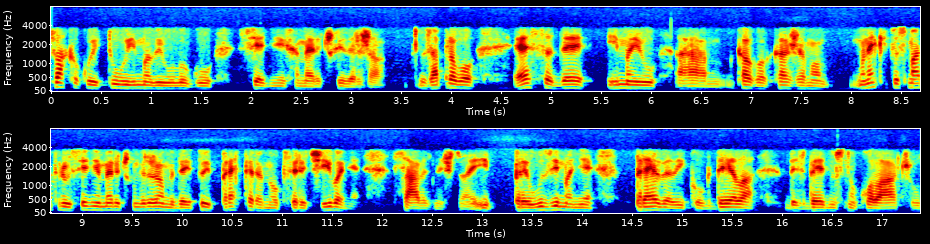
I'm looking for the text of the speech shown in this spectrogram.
svakako i tu imali ulogu Sjedinjih američkih država. Zapravo SAD imaju, um, kako kažemo, neki to smatraju u Sjedinjim američkim državama da je to i preterano opterećivanje savezništva i preuzimanje prevelikog dela bezbednostnog kolača u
